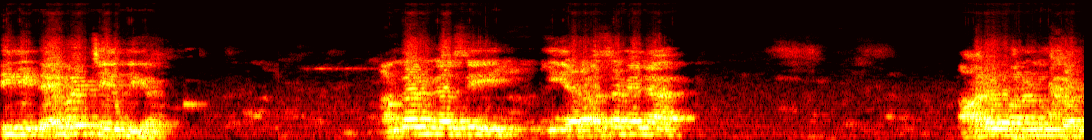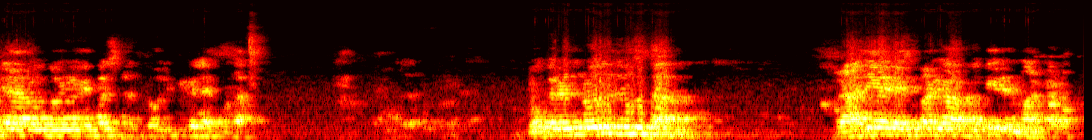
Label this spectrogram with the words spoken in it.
దీన్ని డైవర్ట్ చేయొద్దిగా అందరం కలిసి ఈ అనవసరమైన ఆరోపణలు ప్రతి ఆరోపణలు విమర్శల జోలికి వెళ్ళకుండా ఒక రెండు రోజులు చూస్తా. రాజయ్య రెస్పాండ్ కాకపోతే నేను మాట్లాడతాను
